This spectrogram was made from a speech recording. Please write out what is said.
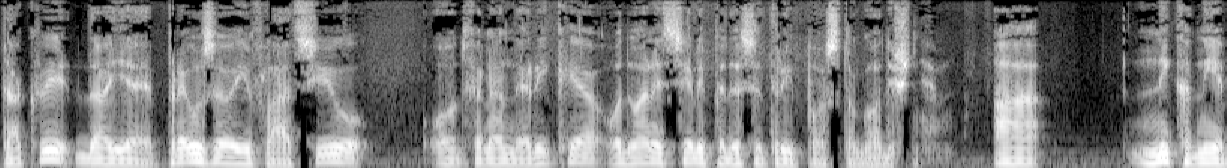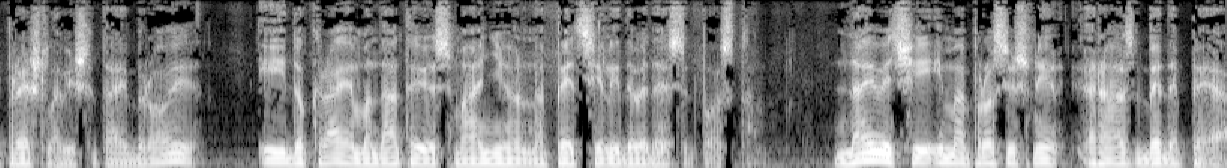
takvi da je preuzeo inflaciju od Fernanda Rikea od 12,53% godišnje. A nikad nije prešla više taj broj i do kraja mandata ju je smanjio na 5,90%. Najveći ima prosječni rast BDP-a,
